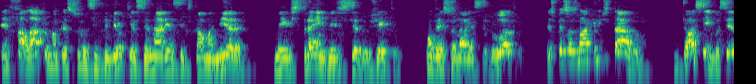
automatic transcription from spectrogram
é, falar para uma pessoa, assim, entendeu? Que o cenário ia ser de tal maneira, meio estranho, em vez de ser do jeito convencional, ia ser do outro, e as pessoas não acreditavam. Então, assim, você,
